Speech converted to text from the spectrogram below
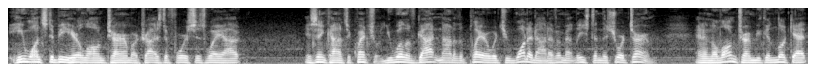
he wants to be here long term or tries to force his way out is inconsequential. You will have gotten out of the player what you wanted out of him, at least in the short term. And in the long term, you can look at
